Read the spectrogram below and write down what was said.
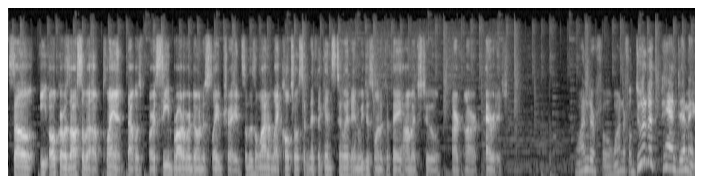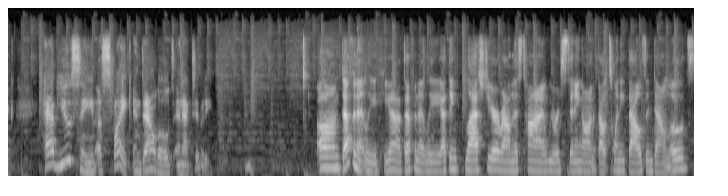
So eat okra was also a plant that was or a seed brought over during the slave trade. So there's a lot of like cultural significance to it, and we just wanted to pay homage to our, our heritage. Wonderful, wonderful. Due to the pandemic, have you seen a spike in downloads and activity? Hmm. Um, definitely. Yeah, definitely. I think last year around this time we were sitting on about 20,000 downloads.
